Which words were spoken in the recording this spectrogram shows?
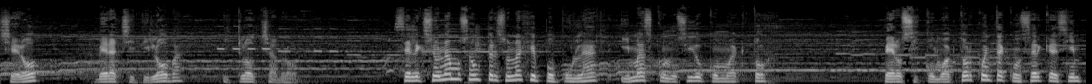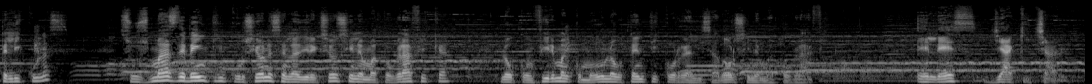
Chéreau, Vera Chitilova y Claude Chabrol. Seleccionamos a un personaje popular y más conocido como actor. Pero si como actor cuenta con cerca de 100 películas, sus más de 20 incursiones en la dirección cinematográfica lo confirman como un auténtico realizador cinematográfico. Él es Jackie Chan.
